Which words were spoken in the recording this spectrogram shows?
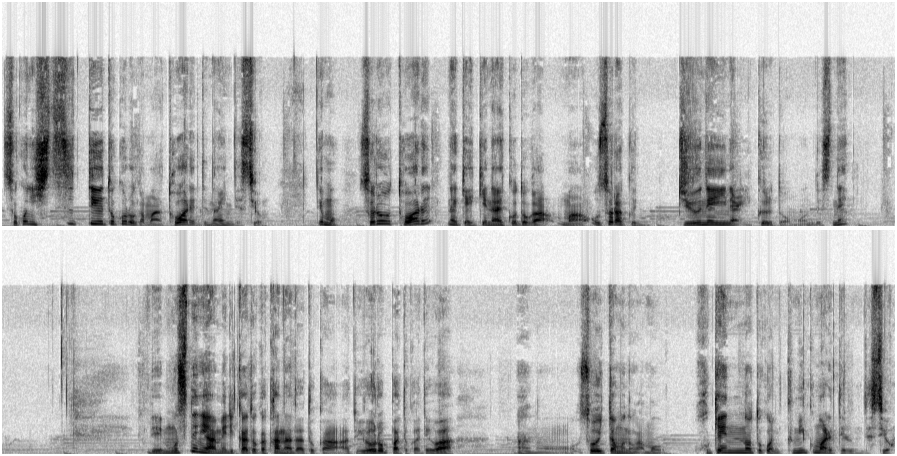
そこに質っていうところがまあ問われてないんですよ。でもそれを問われなきゃいけないことがまあおそらく10年以内に来ると思うんですね。でもうすでにアメリカとかカナダとかあとヨーロッパとかではあのそういったものがもう保険のとこに組み込まれてるんですよ。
